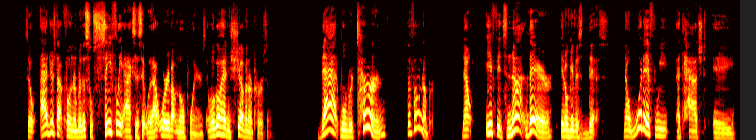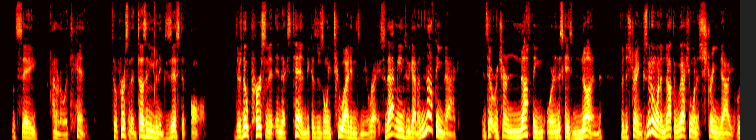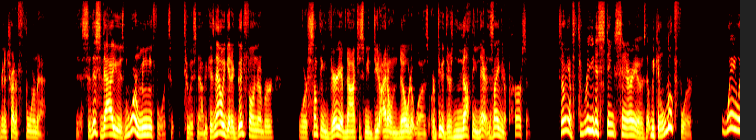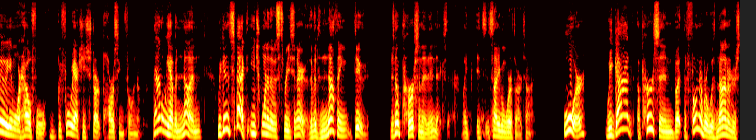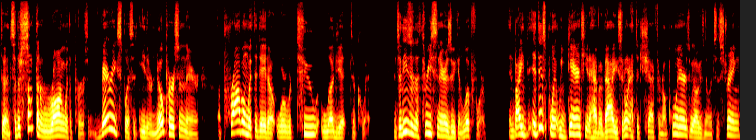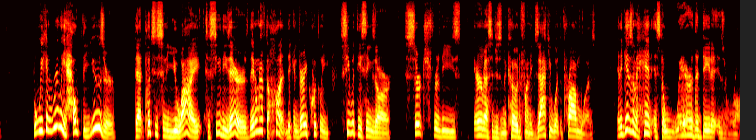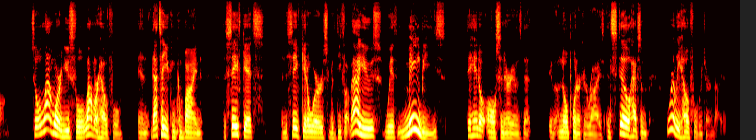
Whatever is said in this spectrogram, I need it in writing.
So address.phone number, this will safely access it without worry about null pointers, and we'll go ahead and shove in our person. That will return the phone number. Now, if it's not there, it'll give us this. Now, what if we attached a, let's say, I don't know, a 10 to a person that doesn't even exist at all? There's no person at index 10 because there's only two items in the array. So that means we got a nothing back, and so it returned nothing, or in this case, none, for the string. Because we don't want a nothing, we actually want a string value. We're going to try to format this. So this value is more meaningful to, to us now because now we get a good phone number or something very obnoxious, I mean, dude, I don't know what it was, or dude, there's nothing there. There's not even a person. So now we have three distinct scenarios that we can look for way, way, way more helpful before we actually start parsing phone numbers. Now that we have a none, we can inspect each one of those three scenarios. If it's nothing, dude, there's no person at index there. Like it's, it's not even worth our time. Or we got a person, but the phone number was not understood. So there's something wrong with the person. Very explicit, either no person there, a problem with the data, or we're too legit to quit. And so these are the three scenarios we can look for. And by at this point, we guarantee to have a value, so we don't have to check for null pointers. We always know it's a string. But we can really help the user that puts this in the UI to see these errors. They don't have to hunt. They can very quickly see what these things are, search for these error messages in the code to find exactly what the problem was. And it gives them a hint as to where the data is wrong. So a lot more useful, a lot more helpful. And that's how you can combine the safe gets and the safe get ors with default values with maybes to handle all scenarios that a null pointer can arise and still have some really helpful return values.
